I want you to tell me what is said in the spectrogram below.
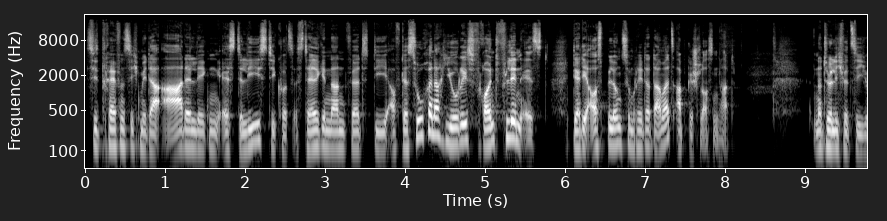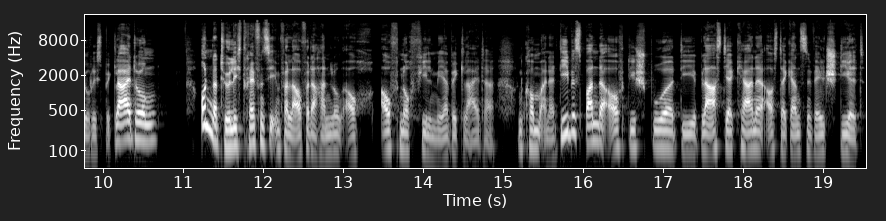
Sie treffen sich mit der adeligen Estelis, die kurz Estelle genannt wird, die auf der Suche nach Juris Freund Flynn ist, der die Ausbildung zum Ritter damals abgeschlossen hat. Natürlich wird sie Juris Begleitung, und natürlich treffen sie im Verlaufe der Handlung auch auf noch viel mehr Begleiter und kommen einer Diebesbande auf die Spur, die Blastierkerne aus der ganzen Welt stiehlt.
